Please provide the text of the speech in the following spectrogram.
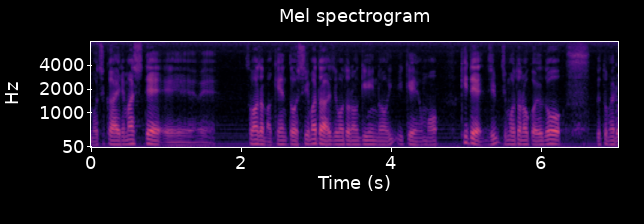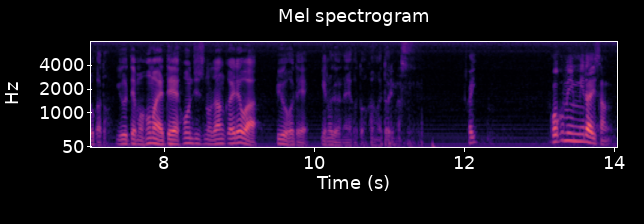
持ち帰りましてさまざま検討しまた地元の議員の意見も来て地元の声をどう受け止めるかという点も踏まえて本日の段階では留保でいいのではないかと考えております。国民未来さん。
